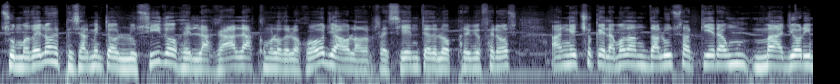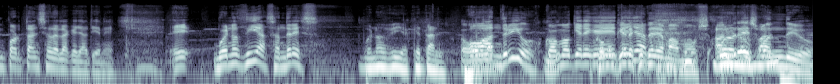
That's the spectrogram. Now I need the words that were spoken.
Sus modelos, especialmente los lucidos en las galas como los de los Goya o la reciente de los premios Feroz, han hecho que la moda andaluza adquiera un mayor importancia de la que ya tiene. Eh, buenos días, Andrés. Buenos días, ¿qué tal? O. Andrew, ¿cómo quiere que ¿Cómo te quieres que te llamamos? Bueno, ¿Andrés o normal- Andrew?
